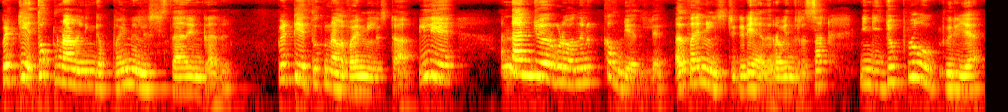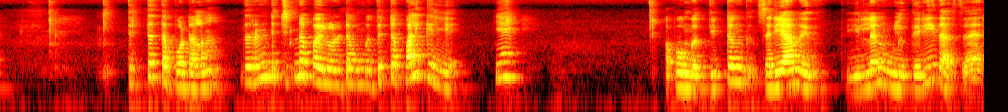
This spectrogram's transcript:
பெட்டியை தூக்குனாலும் நீங்கள் ஃபைனலிஸ்ட் தாரேன்றாரு. பெட்டியை தூக்குனால ஃபைனலிஸ்டா இல்லையே. அந்த அஞ்சு பேர் கூட வந்து நிற்க முடியாது இல்லை அது ஃபைனலிஸ்ட்டு கிடையாது ரவீந்திர சார். நீங்கள் எவ்வளோ பெரிய திட்டத்தை போட்டாலும் இந்த ரெண்டு சின்ன பயல்கள்கிட்ட உங்கள் திட்டம் பழிக்கலையே. ஏன்? அப்போ உங்கள் திட்டம் சரியான இது இல்லைன்னு உங்களுக்கு தெரியுதா சார்?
